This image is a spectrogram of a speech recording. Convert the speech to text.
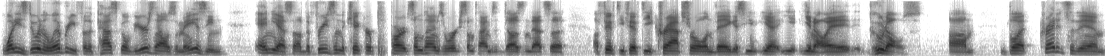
what he's doing in Liberty for the past couple of years now is amazing. And yes, uh, the freeze and the kicker part sometimes works, sometimes it doesn't. That's a a 50-50 craps roll in Vegas. You, yeah, you, you know, it, who knows? Um, but credit to them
